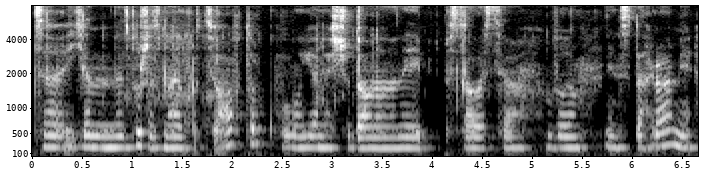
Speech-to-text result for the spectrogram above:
Це я не дуже знаю про цю авторку. Я нещодавно на неї підписалася в інстаграмі.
